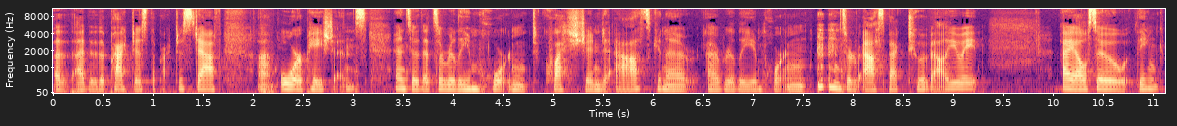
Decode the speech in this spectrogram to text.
either the practice, the practice staff, um, or patients. And so that's a really important question to ask and a, a really important sort of aspect to evaluate. I also think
